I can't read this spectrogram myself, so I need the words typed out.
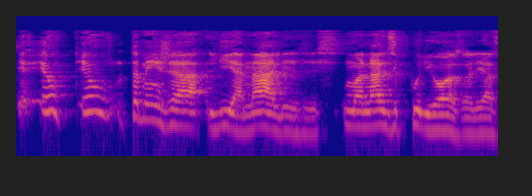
Eu, eu também já li análises, uma análise curiosa, aliás,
